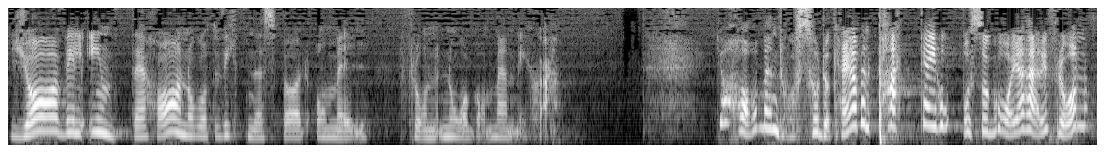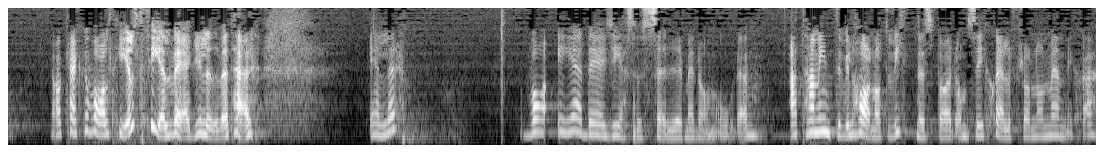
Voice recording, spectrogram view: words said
Jag vill inte ha något vittnesbörd om mig från någon människa. Jaha, men då så, då kan jag väl packa ihop och så går jag härifrån. Jag har kanske valt helt fel väg i livet här. Eller? Vad är det Jesus säger med de orden? Att han inte vill ha något vittnesbörd om sig själv från någon människa.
